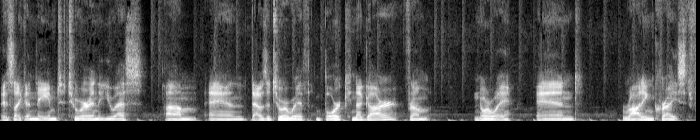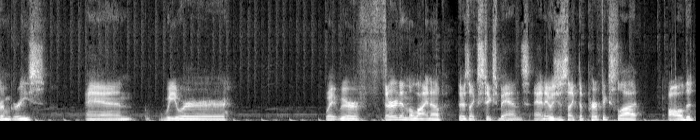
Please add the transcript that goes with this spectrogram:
It's like a named tour in the U.S. Um, and that was a tour with Borknagar from Norway and Rotting Christ from Greece, and we were wait, we were third in the lineup. There's like six bands, and it was just like the perfect slot. All the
